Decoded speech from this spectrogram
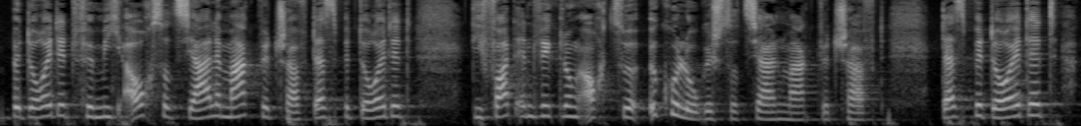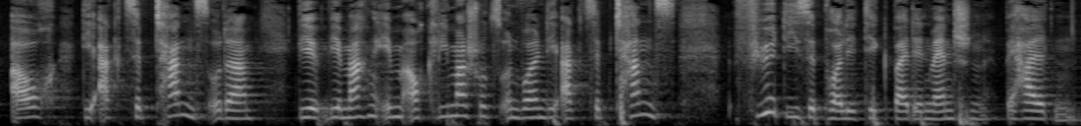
bedeutet für mich auch soziale Marktwirtschaft. Das bedeutet die Fortentwicklung auch zur ökologisch-sozialen Marktwirtschaft. Das bedeutet auch die Akzeptanz oder wir, wir machen eben auch Klimaschutz und wollen die Akzeptanz für diese Politik bei den Menschen behalten.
